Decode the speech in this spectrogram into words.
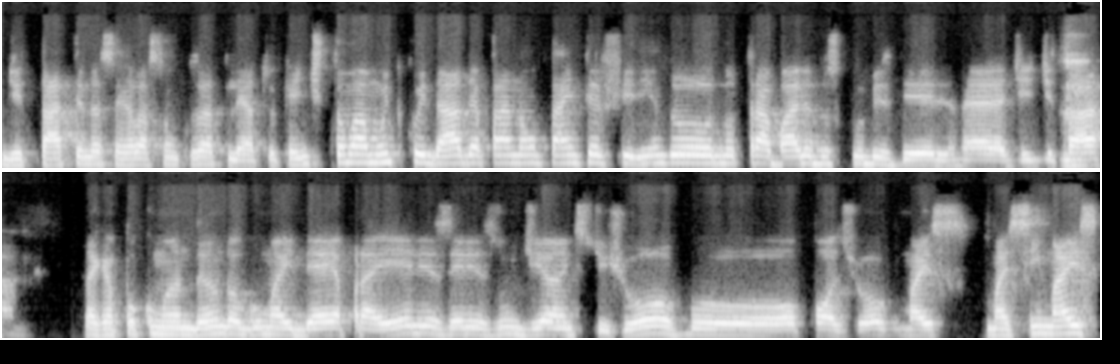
de estar tá tendo essa relação com os atletas. O que a gente toma muito cuidado é para não estar tá interferindo no trabalho dos clubes deles, né? De estar tá, daqui a pouco mandando alguma ideia para eles, eles um dia antes de jogo ou pós-jogo, mas, mas sim mais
